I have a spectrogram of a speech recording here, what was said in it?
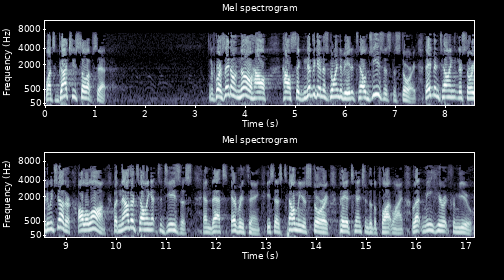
what's got you so upset. And of course, they don't know how how significant it's going to be to tell Jesus the story. They've been telling their story to each other all along, but now they're telling it to Jesus, and that's everything. He says, Tell me your story. Pay attention to the plot line. Let me hear it from you.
